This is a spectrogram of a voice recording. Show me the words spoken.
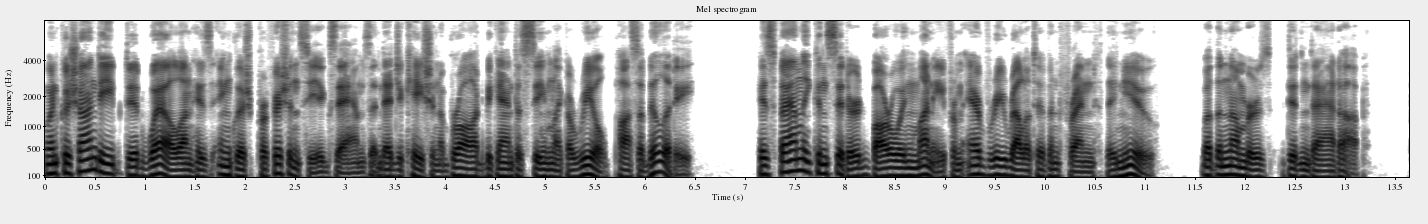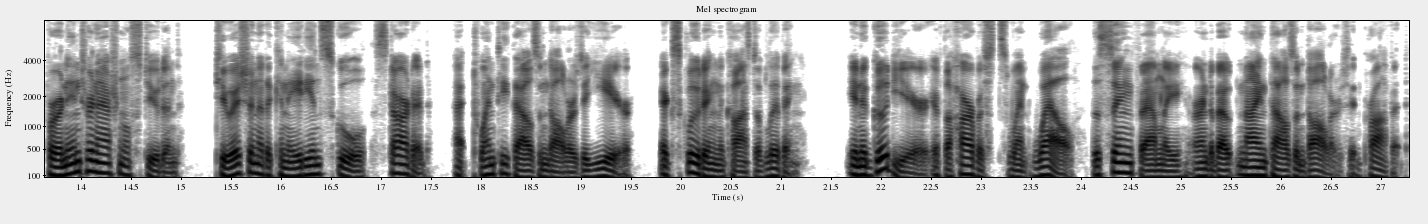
When Kushandeep did well on his English proficiency exams and education abroad began to seem like a real possibility, his family considered borrowing money from every relative and friend they knew. But the numbers didn't add up. For an international student, tuition at a Canadian school started at $20,000 a year, excluding the cost of living. In a good year, if the harvests went well, the Singh family earned about $9,000 in profit.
